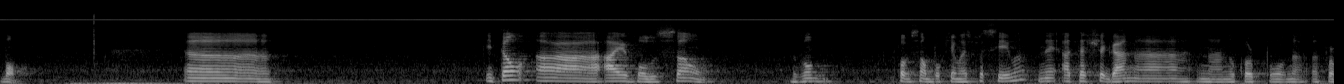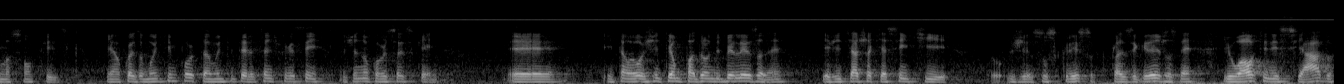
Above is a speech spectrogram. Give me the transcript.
Bom, ah, então a, a evolução, vamos começar um pouquinho mais para cima, né, até chegar na, na no corpo, na, na, formação física. E é uma coisa muito importante, muito interessante, porque assim, a gente não conversou isso aqui. É, então hoje a gente tem um padrão de beleza, né? E a gente acha que assim que Jesus Cristo para as igrejas, né? E o alto iniciado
